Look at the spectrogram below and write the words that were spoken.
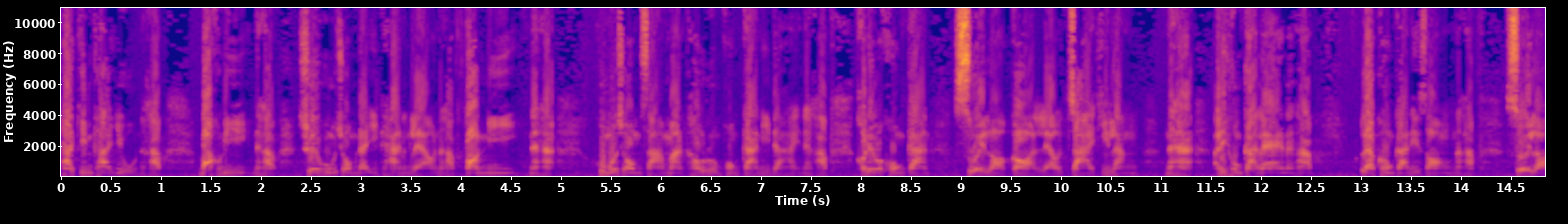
ค่ากินค่าอยู่นะครับบาโคนี่นะครับช่วยคุณผู้ชมได้อีกทางหนึ่งแล้วนะครับ ตอนนี้นะฮะ คุณผู้ชมสามารถเข้าร่วมโครงการนี้ได้นะครับเขาเรียกว่าโครงการสวยหล่อก่อนแล้วจ่ายทีหลังนะฮะอันนี้โครงการแรกนะครับแล้วโครงการที่2นะครับสวยหล่อ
